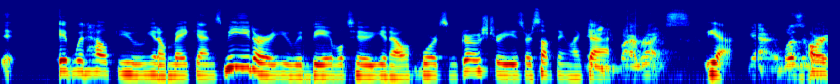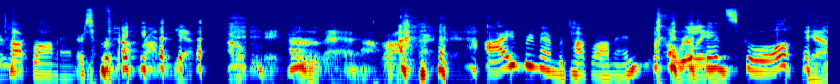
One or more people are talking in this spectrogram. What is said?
it it would help you, you know, make ends meet, or you would be able to, you know, afford some groceries or something like Yeah, you that. could buy rice. Yeah. Yeah, it wasn't Or top much. ramen or Or something. top ramen. Yeah, I don't think they. I don't know if that had top ramen. I remember top ramen Oh, really? in school. Yeah.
